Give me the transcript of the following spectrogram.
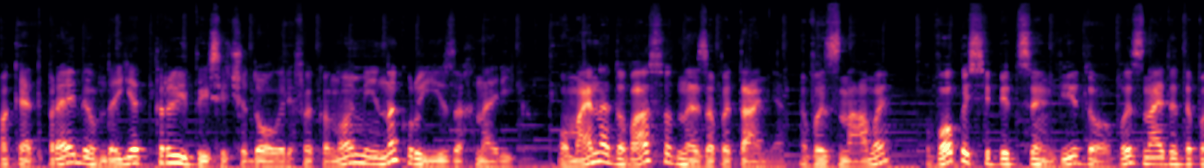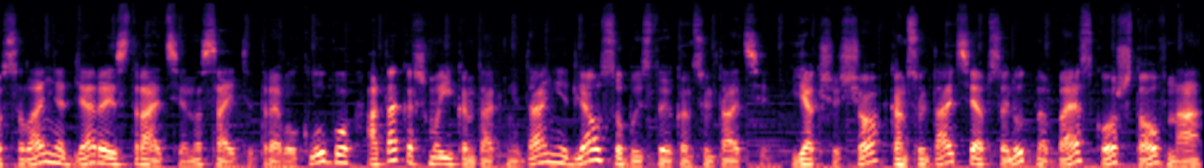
пакет преміум дає 3000 доларів економії на круїзах на рік. У мене до вас одне запитання: ви з нами? В описі під цим відео ви знайдете посилання для реєстрації на сайті Travel клубу, а також мої контактні дані для особистої консультації. Якщо що, консультація абсолютно безкоштовна.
